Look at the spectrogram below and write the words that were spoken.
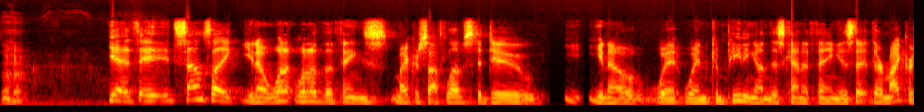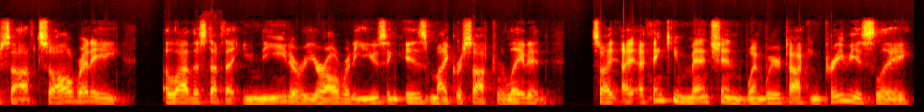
Mm-hmm. Yeah, it, it sounds like you know one one of the things Microsoft loves to do, you know, when when competing on this kind of thing is that they're Microsoft, so already a lot of the stuff that you need or you're already using is Microsoft related. So I, I think you mentioned when we were talking previously,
